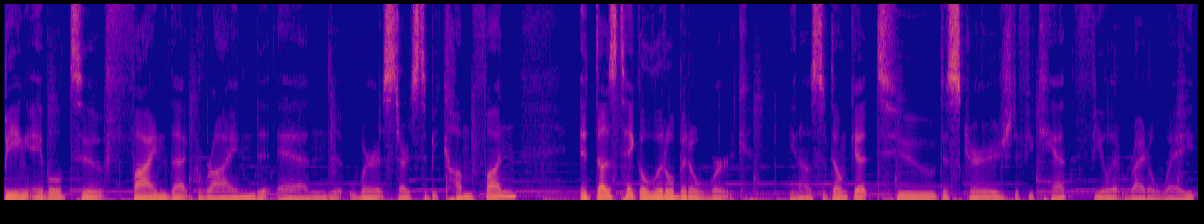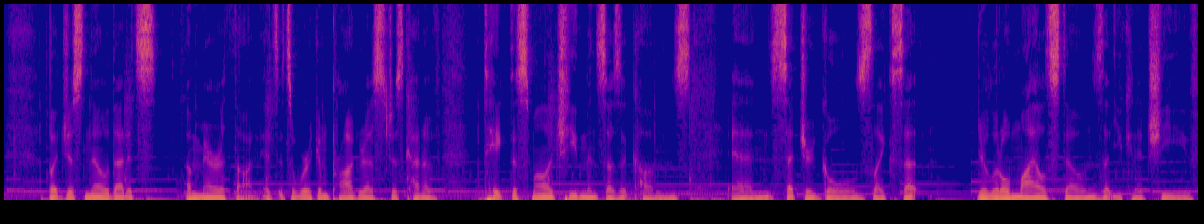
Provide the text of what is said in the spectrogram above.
being able to find that grind and where it starts to become fun it does take a little bit of work you know so don't get too discouraged if you can't feel it right away but just know that it's a marathon. It's, it's a work in progress. Just kind of take the small achievements as it comes and set your goals like set your little milestones that you can achieve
